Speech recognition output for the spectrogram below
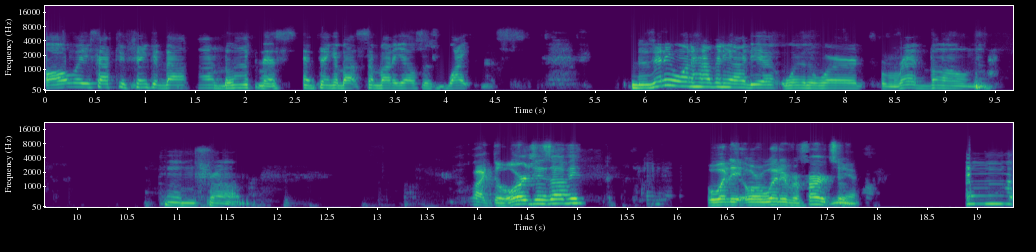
always have to think about our blackness and think about somebody else's whiteness. Does anyone have any idea where the word red bone comes from? Like the origins of it, or what it or what it referred to. Yeah. Uh,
